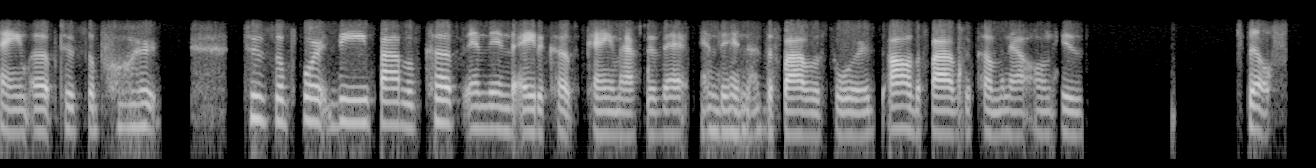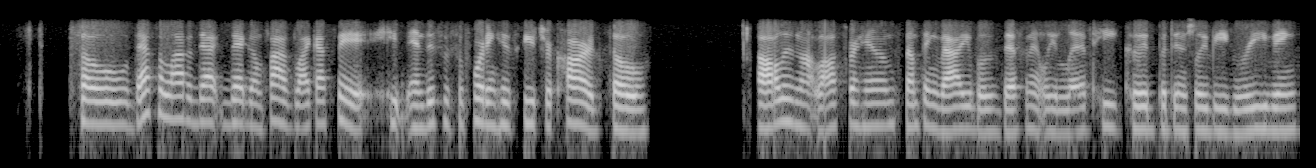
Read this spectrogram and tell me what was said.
came up to support to support the Five of Cups, and then the Eight of Cups came after that, and then the Five of Swords. All the fives are coming out on his self. So that's a lot of that daggum fives. Like I said, he, and this is supporting his future cards. So all is not lost for him. Something valuable is definitely left. He could potentially be grieving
